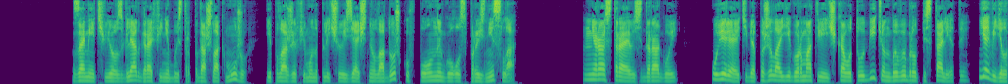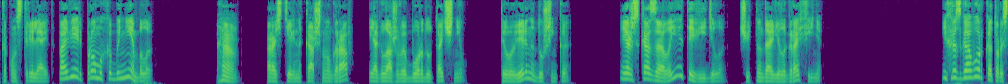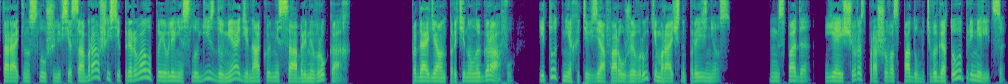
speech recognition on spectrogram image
Заметив его взгляд, графиня быстро подошла к мужу и, положив ему на плечо изящную ладошку, в полный голос произнесла. «Не расстраивайся, дорогой. Уверяю тебя, пожелай Егор Матвеевич кого-то убить, он бы выбрал пистолеты. Я видела, как он стреляет. Поверь, промаха бы не было. Хм, растерянно кашлянул граф и, оглаживая бороду, уточнил. Ты уверена, душенька? Я же сказала, я это видела, чуть надавила графиня. Их разговор, который старательно слушали все собравшиеся, прервало появление слуги с двумя одинаковыми саблями в руках. Подойдя, он протянул их графу, и тот, нехотя взяв оружие в руки, мрачно произнес. «Господа, я еще раз прошу вас подумать, вы готовы примириться?»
